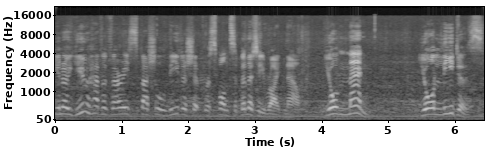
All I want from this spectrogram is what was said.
You know, you have a very special leadership responsibility right now. You're men, you're leaders.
